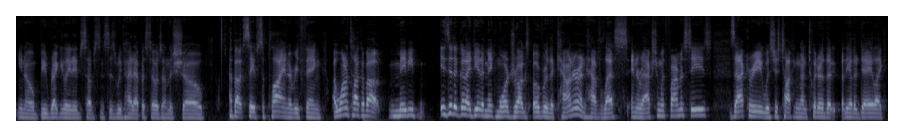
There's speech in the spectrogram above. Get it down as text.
you know, be regulated substances. We've had episodes on the show about safe supply and everything. I want to talk about maybe is it a good idea to make more drugs over the counter and have less interaction with pharmacies? Zachary was just talking on Twitter the, the other day, like,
